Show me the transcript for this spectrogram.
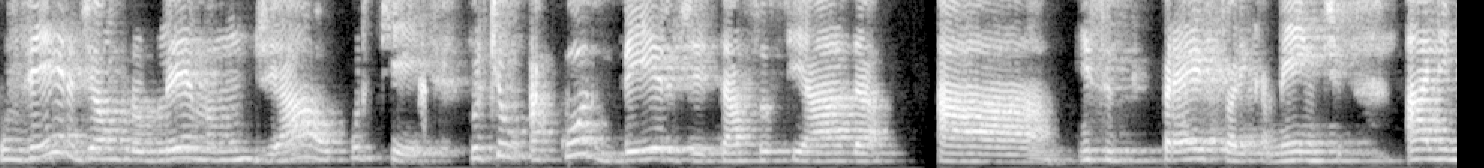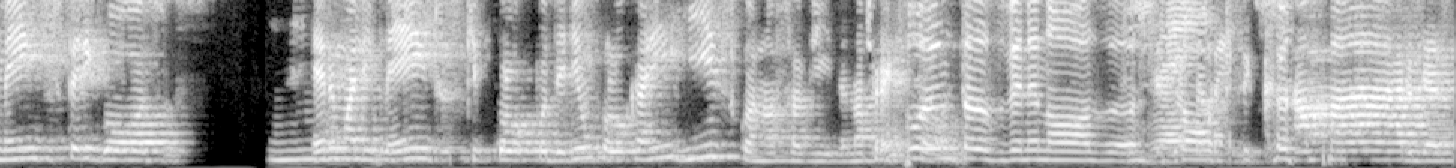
O verde é um problema mundial, por quê? Porque a cor verde está associada a, isso pré-historicamente, a alimentos perigosos. Uhum. Eram alimentos que poderiam colocar em risco a nossa vida na pré-história. Plantas venenosas, é, tóxicas. Amargas.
